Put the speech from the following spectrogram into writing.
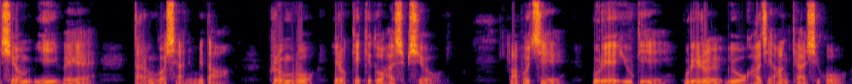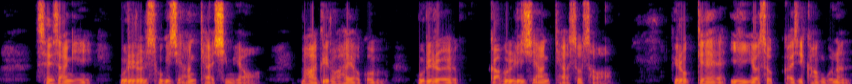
시험 이외에 다른 것이 아닙니다. 그러므로 이렇게 기도하십시오. 아버지, 우리의 육이 우리를 유혹하지 않게 하시고 세상이 우리를 속이지 않게 하시며 마귀로 하여금 우리를 까불리지 않게 하소서. 이렇게 이 여섯 가지 강구는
